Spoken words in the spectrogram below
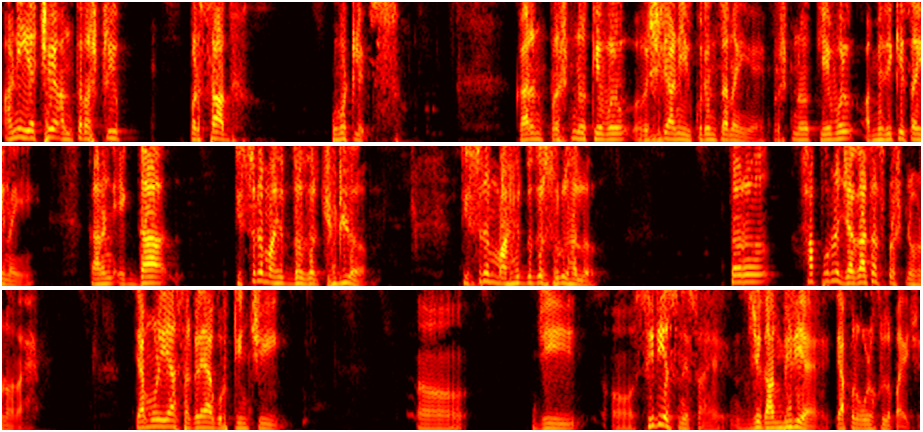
आणि याचे आंतरराष्ट्रीय पडसाद उमटलेच. कारण प्रश्न केवळ रशिया आणि युक्रेनचा नाही आहे. प्रश्न केवळ अमेरिकेचाही नाही. कारण एकदा तिसरं महायुद्ध जर छिडलं, तिसरं महायुद्ध जर सुरू झालं, तर हा पूर्ण जगाचाच प्रश्न होणार आहे. त्यामुळे या सगळ्या गोष्टींची जी सिरियसनेस आहे, जे गांभीर्य आहे, ते आपण ओळखलं पाहिजे.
